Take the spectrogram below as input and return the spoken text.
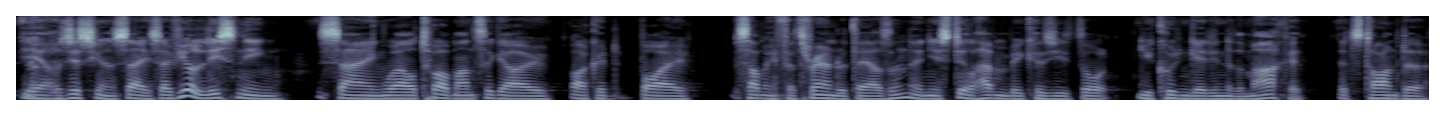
yeah, yeah, I was just going to say. So if you're listening, saying, "Well, twelve months ago I could buy something for three hundred thousand, and you still haven't because you thought you couldn't get into the market," it's time to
